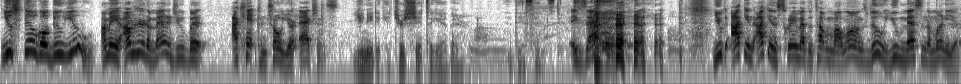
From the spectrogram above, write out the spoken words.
You still go do you. I mean, I'm here to manage you, but I can't control your actions." You need to get your shit together. Wow. This instant. Exactly. You, I can, I can scream at the top of my lungs, dude. You messing the money up.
